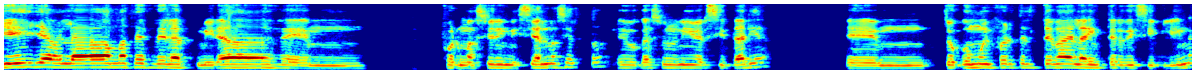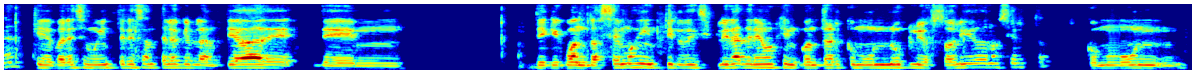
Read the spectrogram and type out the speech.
que ella hablaba más desde la mirada de mm, formación inicial, ¿no es cierto? Educación universitaria. Em, tocó muy fuerte el tema de la interdisciplina, que me parece muy interesante lo que planteaba de, de, mm, de, que cuando hacemos interdisciplina tenemos que encontrar como un núcleo sólido, ¿no es cierto? Como un,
